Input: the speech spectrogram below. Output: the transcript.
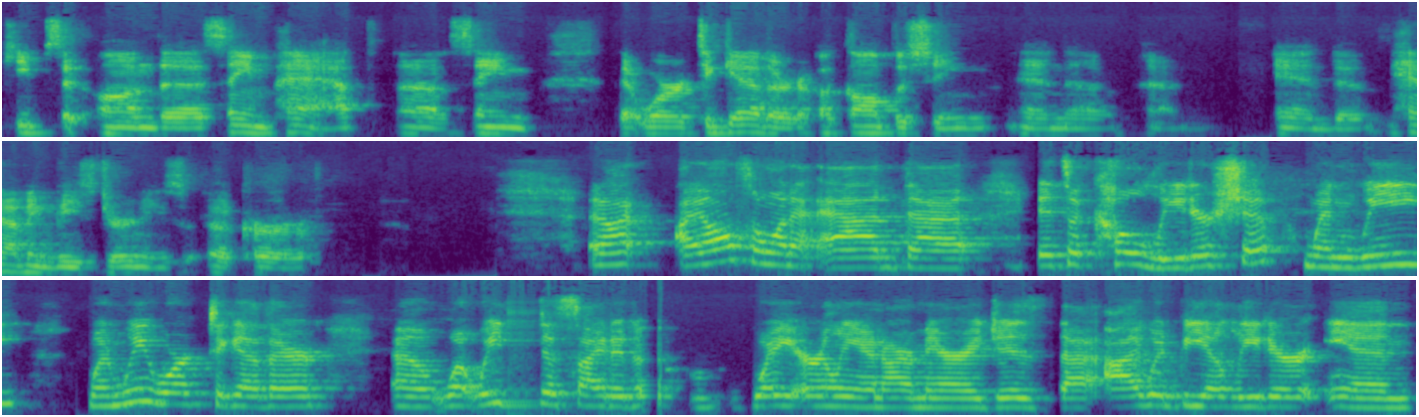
keeps it on the same path, uh, same that we're together accomplishing and uh, and, and uh, having these journeys occur. And I, I also want to add that it's a co-leadership when we when we work together. Uh, what we decided way early in our marriage is that I would be a leader in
